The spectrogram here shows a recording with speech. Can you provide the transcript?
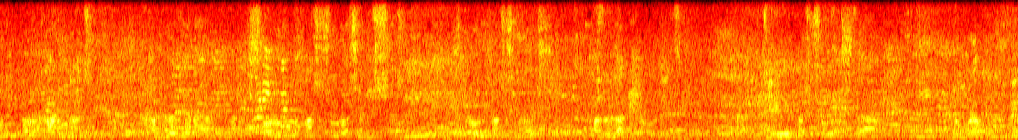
অনেকগুলো কারণ আছে। আমরা যারা সরল হাস্যরসে বিশ্বাসী, সরল হাস্যরস ভালো লাগে আমাদের। যে হাস্যরসটা নোংরা দিকে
